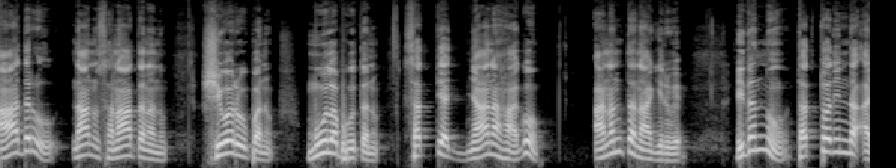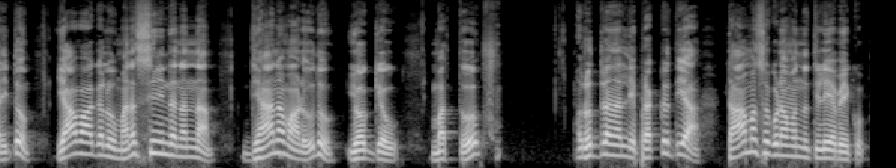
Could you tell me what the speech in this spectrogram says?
ಆದರೂ ನಾನು ಸನಾತನನು, ಶಿವರೂಪನು, ಮೂಲಭೂತನು, ಸತ್ಯ, ಜ್ಞಾನ ಹಾಗೂ ಅನಂತನಾಗಿರುವೆ. ಇದನ್ನು ತತ್ವದಿಂದ ಅರಿತು ಯಾವಾಗಲೂ ಮನಸ್ಸಿನಿಂದ ನನ್ನ ಧ್ಯಾನ ಮಾಡುವುದು ಯೋಗ್ಯವು. ಮತ್ತು ರುದ್ರನಲ್ಲಿ ಪ್ರಕೃತಿಯ ತಾಮಸ ಗುಣವನ್ನು ತಿಳಿಯಬೇಕು.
